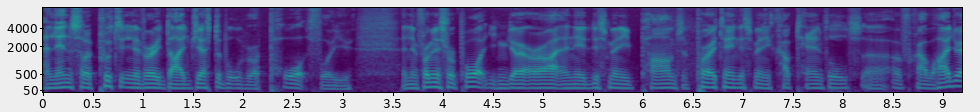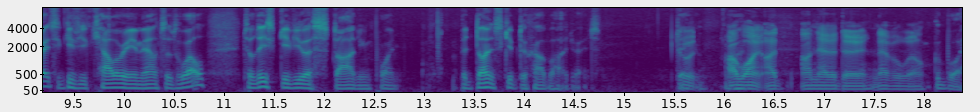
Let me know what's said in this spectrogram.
and then sort of puts it in a very digestible report for you. And then from this report, you can go, all right, I need this many palms of protein, this many cupped handfuls uh, of carbohydrates. It gives you calorie amounts as well to at least give you a starting point. But don't skip the carbohydrates. Good. I won't. I, I never do. Never will. Good boy.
